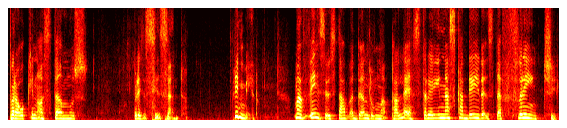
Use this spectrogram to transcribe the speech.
para o que nós estamos precisando. Primeiro, uma vez eu estava dando uma palestra e nas cadeiras da frente,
